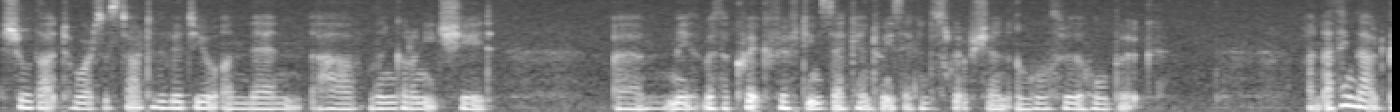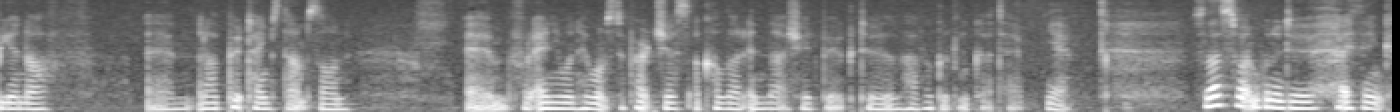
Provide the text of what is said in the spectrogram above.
show that towards the start of the video and then have linger on each shade um, with a quick 15 second 20 second description and go through the whole book. And I think that would be enough. Um, and I'll put timestamps on um, for anyone who wants to purchase a colour in that shade book to have a good look at it. Yeah so that's what I'm going to do I think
